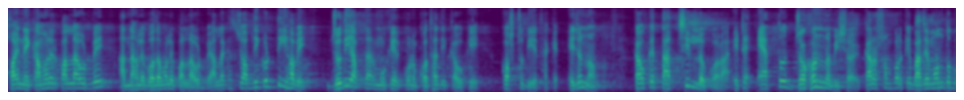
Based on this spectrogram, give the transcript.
হয় নেকামলের পাল্লা উঠবে, আর না হলে বদামলের পাল্লা উঠবে। আল্লাহ কাছে জবাবদি করতেই হবে, যদি আপনার মুখের কোনো কথা দিয়ে কাউকে কষ্ট দিয়ে থাকেন। এজন্য কাউকে তাচ্ছিল্য করা, এটা এত জঘন্য বিষয়। কারও সম্পর্কে বাজে মন্তব্য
